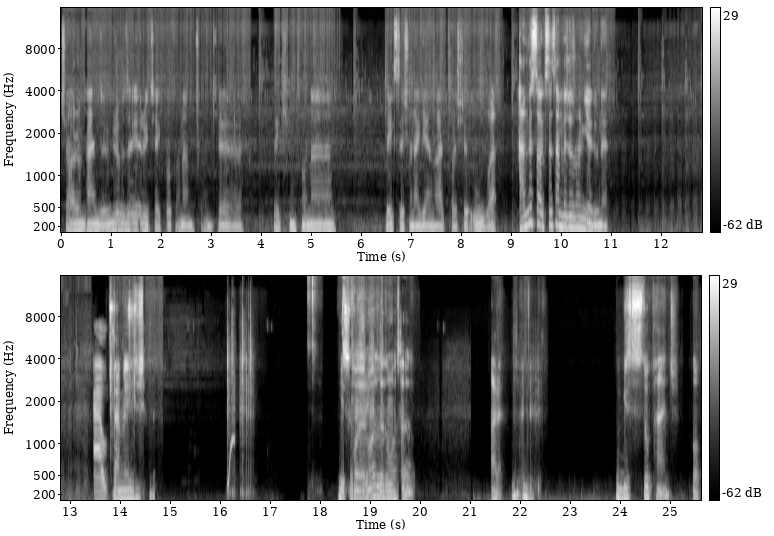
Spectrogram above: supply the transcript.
چهارم پنجمی رو بذار یه recheck بکنم چون که فکر می‌کنم dex شون اگه انقدر باشه او و همه success هم به جز اون یه دونه. out damage. پنج. فایرمال دادم واسه. آره. 25 خب.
